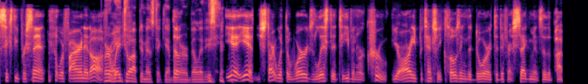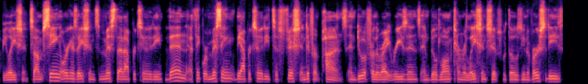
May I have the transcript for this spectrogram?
60% we're firing it off we're right? way too optimistic yeah about so, our abilities. Yeah yeah. You start with the words listed to even recruit. You're already potentially closing the door to different segments of the population. So i'm seeing organizations miss that opportunity. Then i think we're missing the opportunity to fish in different ponds and do it for the right reasons and build long-term relationships with those universities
